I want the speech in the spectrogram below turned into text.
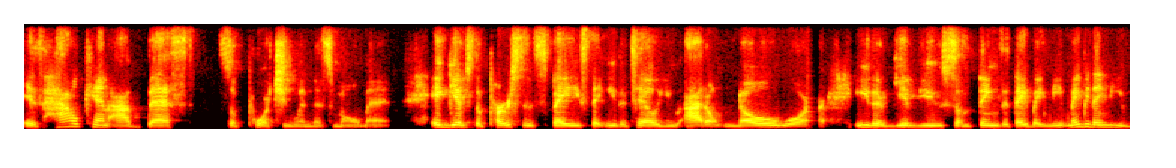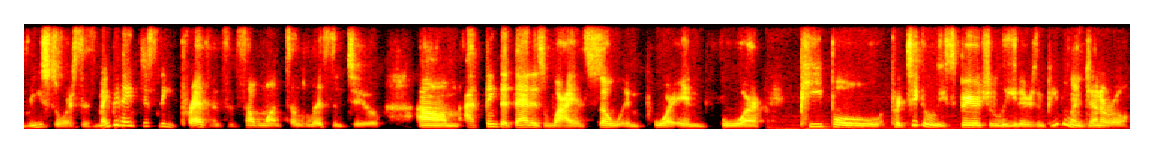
is how can I best support you in this moment? It gives the person space to either tell you, I don't know, or either give you some things that they may need. Maybe they need resources. Maybe they just need presence and someone to listen to. Um, I think that that is why it's so important for people, particularly spiritual leaders and people in general,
